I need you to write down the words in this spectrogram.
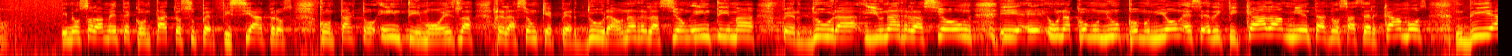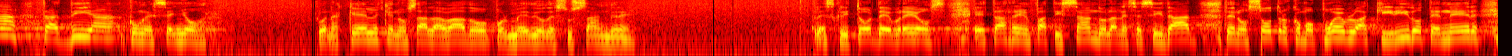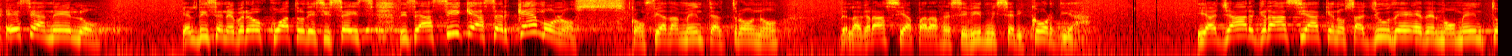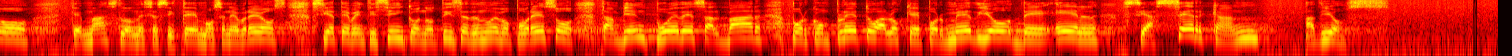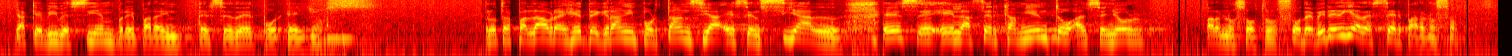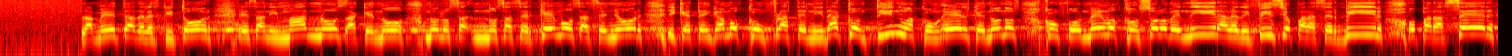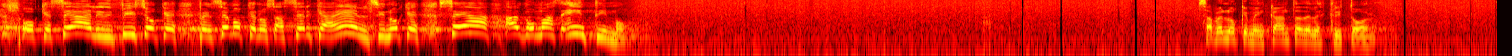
Y no solamente contacto superficial, pero contacto íntimo es la relación que perdura. Una relación íntima perdura y una relación y eh, una comunión, es edificada mientras nos acercamos día tras día con el Señor, con aquel que nos ha lavado por medio de su sangre. El escritor de Hebreos está reenfatizando la necesidad de nosotros como pueblo adquirido tener ese anhelo. Él dice en Hebreos 4:16, dice, así que acerquémonos confiadamente al trono de la gracia para recibir misericordia y hallar gracia que nos ayude en el momento que más lo necesitemos. En Hebreos 7:25 nos dice de nuevo, por eso también puede salvar por completo a los que por medio de Él se acercan a Dios, ya que vive siempre para interceder por ellos. En otras palabras, es de gran importancia, esencial, es eh, el acercamiento al Señor para nosotros, o debería de ser para nosotros. La meta del escritor es animarnos a que no, no nos, nos, acerquemos al Señor y que tengamos confraternidad continua con Él, que no nos conformemos con solo venir al edificio para servir o para hacer, o que sea el edificio que pensemos que nos acerque a Él, sino que sea algo más íntimo. ¿Sabes lo que me encanta del escritor?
